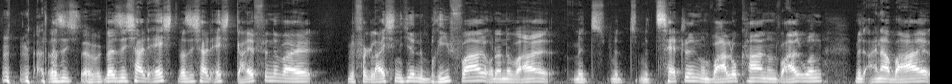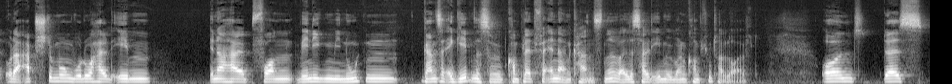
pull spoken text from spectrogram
was, ich, ja was ich halt echt, was ich halt echt geil finde, weil wir vergleichen hier eine Briefwahl oder eine Wahl mit, mit, mit Zetteln und Wahllokalen und Wahluhren mit einer Wahl oder Abstimmung, wo du halt eben innerhalb von wenigen Minuten ganze Ergebnisse komplett verändern kannst, ne? weil das halt eben über einen Computer läuft. Und das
